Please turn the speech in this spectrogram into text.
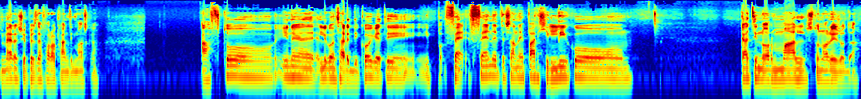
μέρες οι οποίες δεν φοράω καν τη μάσκα. αυτό είναι λίγο ενθαρρυντικό γιατί φαίνεται σαν να υπάρχει λίγο κάτι normal στον ορίζοντα.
